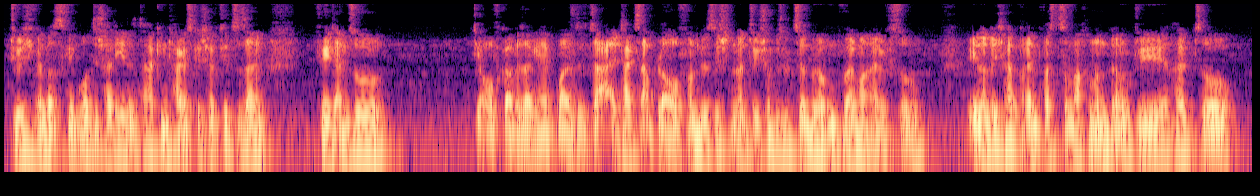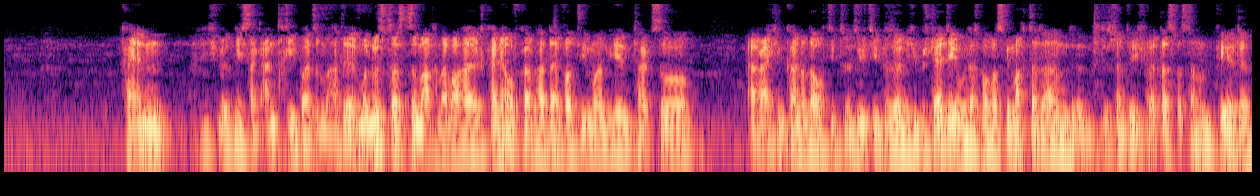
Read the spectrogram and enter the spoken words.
natürlich, wenn es gewohnt ist, halt jeden Tag im Tagesgeschäft hier zu sein, fehlt einem so die Aufgabe, sage ich mal, der Alltagsablauf. Und das ist natürlich schon ein bisschen zermürbend, weil man einfach so innerlich halt brennt, was zu machen und irgendwie halt so kein, ich würde nicht sagen Antrieb, also man hatte immer Lust, was zu machen, aber halt keine Aufgabe hat, einfach die man jeden Tag so erreichen kann oder auch die, natürlich die persönliche Bestätigung, dass man was gemacht hat. Das ist natürlich das, was dann fehlte.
